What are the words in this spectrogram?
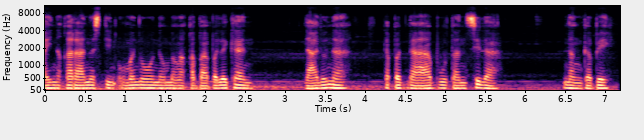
ay nakaranas din umano ng mga kababalagan, lalo na kapag naaabutan sila ng gabi.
